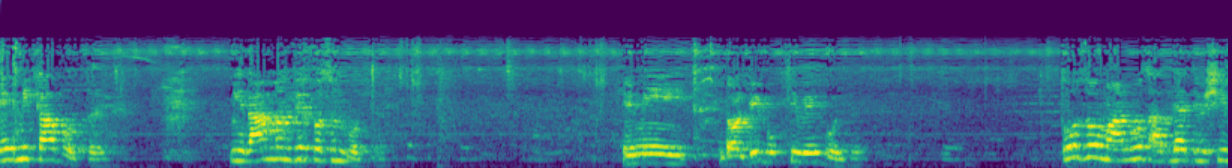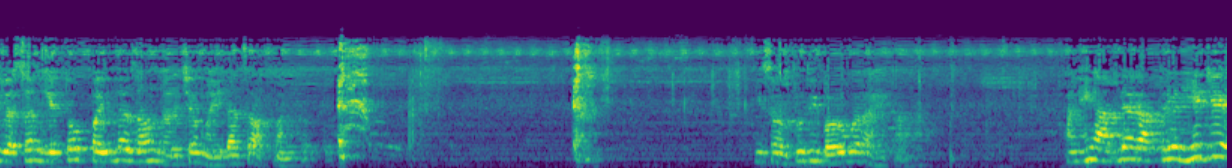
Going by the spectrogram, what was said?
हे मी का बोलतोय? मी राम मंदिरपासून बोलतोय. हे मी डॉल्बी मुक्ती वेळ बोलतोय. तो जो माणूस आदल्या दिवशी व्यसन घेतो पहिलं जाऊन घरच्या महिलाचा अपमान करतो. ही संस्कृती बरोबर आहे का? आणि ही आदल्या रात्री हे जे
